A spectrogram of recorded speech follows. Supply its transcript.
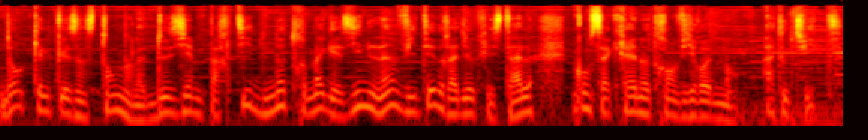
dans quelques instants dans la deuxième partie de notre magazine L'invité de Radio Cristal consacré à notre environnement. A tout de suite.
